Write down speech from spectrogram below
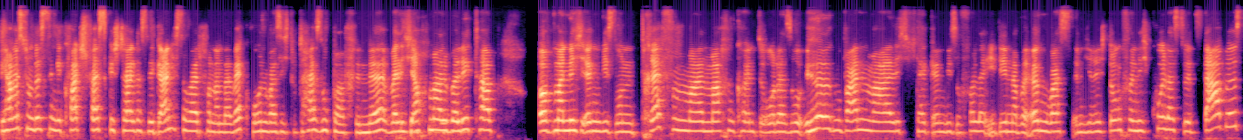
Wir haben jetzt schon ein bisschen gequatscht, festgestellt, dass wir gar nicht so weit voneinander weg wohnen, was ich total super finde, weil ich auch mal überlegt habe, ob man nicht irgendwie so ein Treffen mal machen könnte oder so irgendwann mal. Ich stecke irgendwie so voller Ideen, aber irgendwas in die Richtung finde ich cool, dass du jetzt da bist.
